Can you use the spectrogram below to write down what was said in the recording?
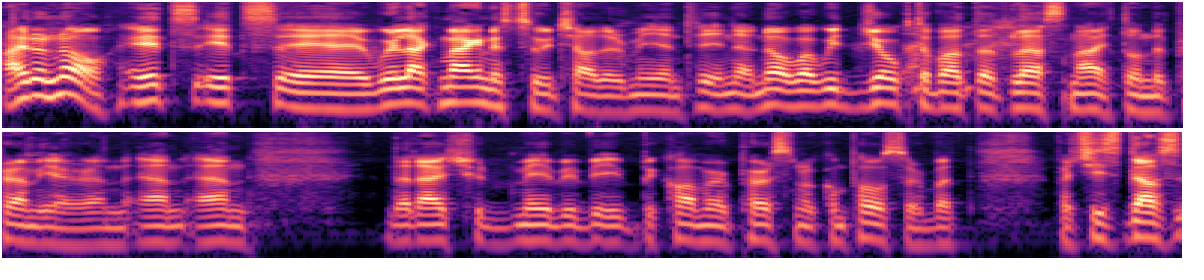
I don't know. It's it's uh, we're like magnets to each other, me and Trine. No, but we joked about that last night on the premiere, and and and that I should maybe be, become her personal composer. But but she does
